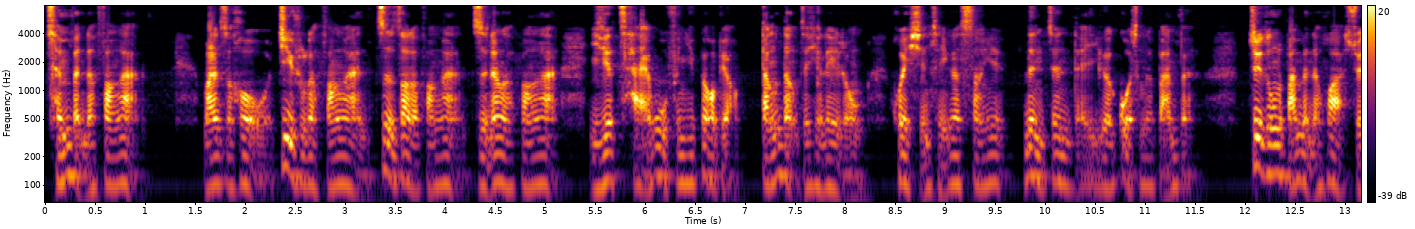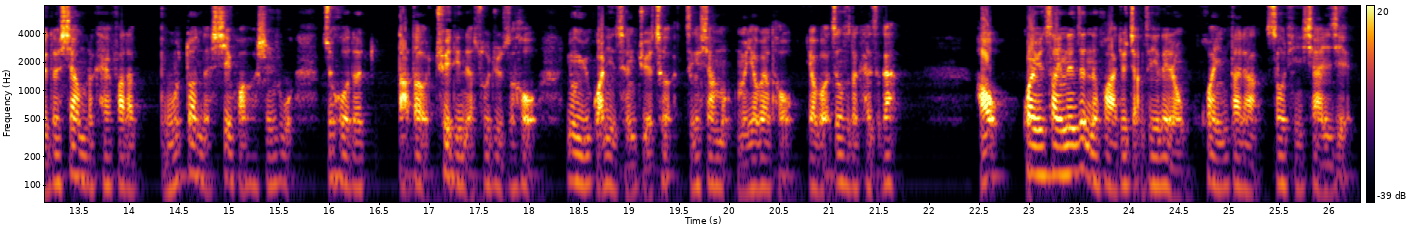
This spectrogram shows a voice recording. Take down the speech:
成本的方案。完了之后，技术的方案、制造的方案、质量的方案，以及财务分析报表。等等这些内容会形成一个商业认证的一个过程的版本，最终的版本的话，随着项目的开发的不断的细化和深入，最后的达到确定的数据之后，用于管理层决策这个项目我们要不要投，要不要正式的开始干。好，关于商业认证的话就讲这些内容，欢迎大家收听下一节。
